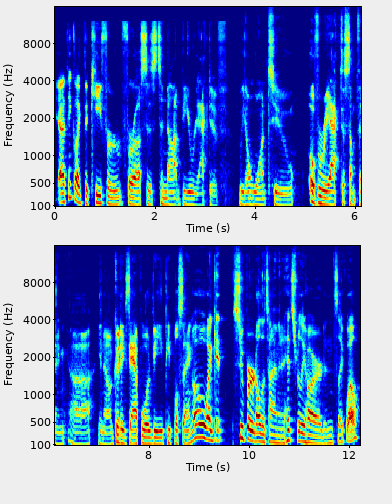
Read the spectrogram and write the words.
Yeah, I think like the key for for us is to not be reactive. We don't want to overreact to something. Uh, you know, a good example would be people saying, "Oh, I get supered all the time and it hits really hard," and it's like, well,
